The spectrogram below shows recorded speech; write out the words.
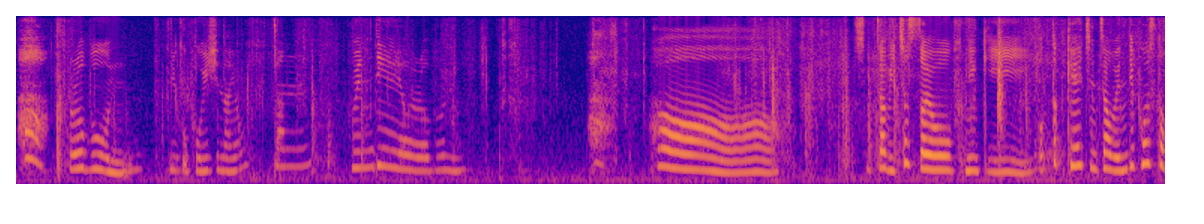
여러분, 이거 보이시나요? 짠. 웬디예요, 여러분. 하 진짜 미쳤어요 분위기. 어떻게 진짜. 웬디 포스터.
